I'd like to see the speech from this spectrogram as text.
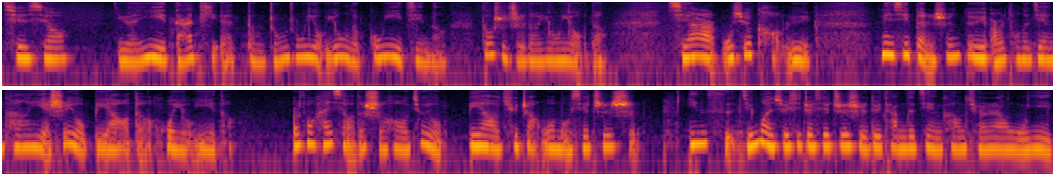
切削、园艺、打铁等种种有用的工艺技能都是值得拥有的。其二，无需考虑。练习本身对于儿童的健康也是有必要的或有益的。儿童还小的时候就有必要去掌握某些知识。因此，尽管学习这些知识对他们的健康全然无益，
